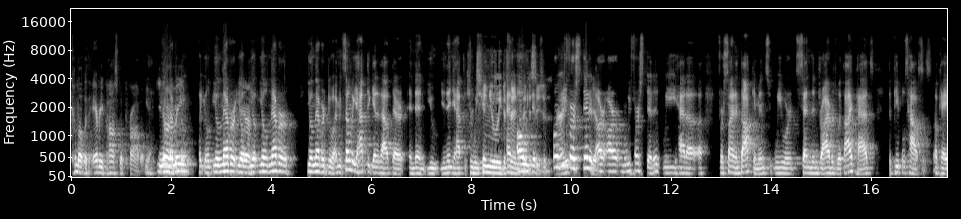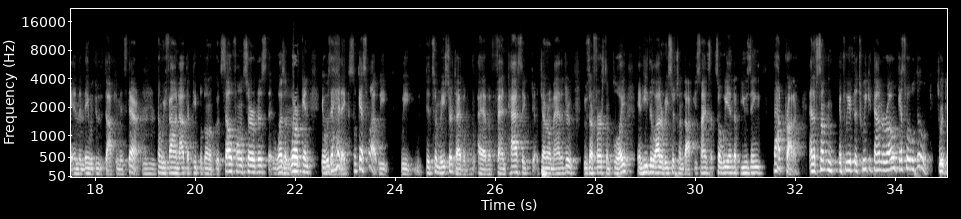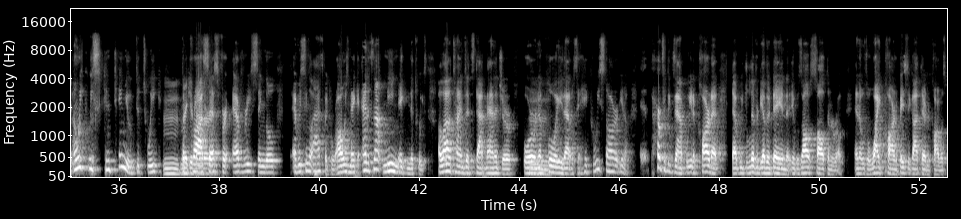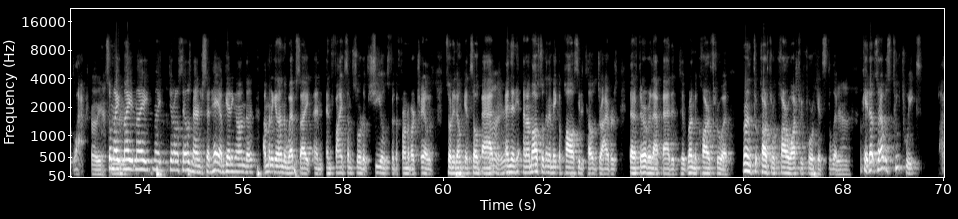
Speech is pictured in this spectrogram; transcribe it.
come up with every possible problem. Yeah, You know you'll what I never do mean? it. But you'll you'll never you'll, Yeah. you'll you'll never you'll never do it. I mean, some of you have to get it out there, and then you and then you have to tweak it. Continually defend And all the we did, decision. when we first did it, Yeah. our, our, when we first did it, we had a, a, for signing documents, we were sending drivers with iPads to people's houses. Okay. And then they would do the documents there. Mhm. And we found out that people don't have good cell phone service, that it wasn't Mhm. working. It was a headache. So guess what? We, we did some research. I have a, I have a fantastic general manager. He was our first employee and he did a lot of research on DocuSign. So we end up using that product. And if something, if we have to tweak it down the road, guess what we'll do? And we, we continue to tweak Mm, the process for every single every single aspect. We're always making, and it's not me making the tweaks. A lot of times it's that manager or an Mm. employee that will say, "Hey, can we start?" You know, perfect example. We had a car that that we delivered the other day, and it was all salt in the road, and it was a white car. And it basically got there, and the car was black. Oh, yeah. So my Mhm. my my my you know sales manager said, "Hey, I'm getting on the I'm going to get on the website and and find some sort of shields for the front of our trailers so they don't get so bad. Oh, yeah. And then and I'm also going to make a policy to tell the drivers that if they're ever that bad, to run the car through a run the car through a car wash before it gets delivered. yeah. Okay, that, so that was two tweaks.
